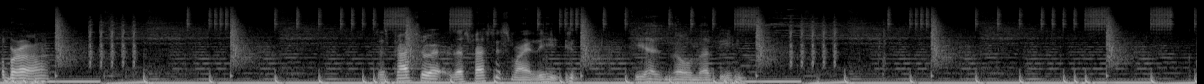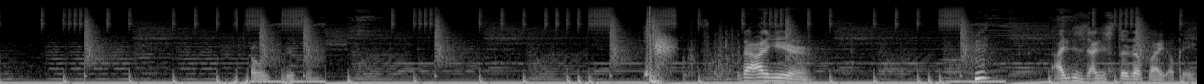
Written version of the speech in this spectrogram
Oh, bruh. Let's pass to let's pass to Smiley. he has no nothing. Oh, it's Griffin. Get out of here. Hmm. I just I just stood up like okay.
